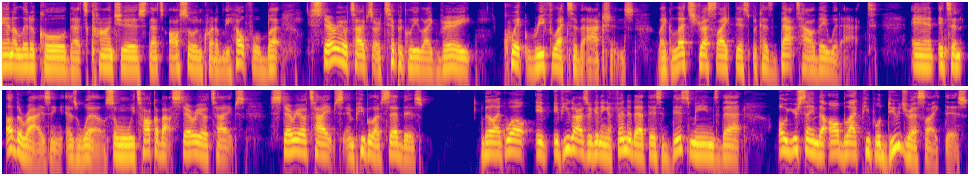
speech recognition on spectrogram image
analytical that's conscious that's also incredibly helpful but stereotypes are typically like very quick reflexive actions like let's dress like this because that's how they would act and it's an otherizing as well so when we talk about stereotypes stereotypes, and people have said this, they're like, well, if, if you guys are getting offended at this, this means that, oh, you're saying that all black people do dress like this,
